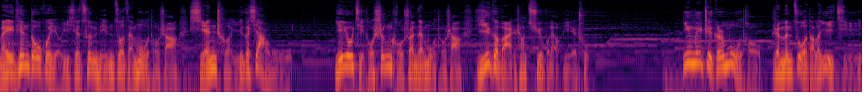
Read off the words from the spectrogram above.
每天都会有一些村民坐在木头上闲扯一个下午，也有几头牲口拴在木头上，一个晚上去不了别处。因为这根木头，人们坐到了一起，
